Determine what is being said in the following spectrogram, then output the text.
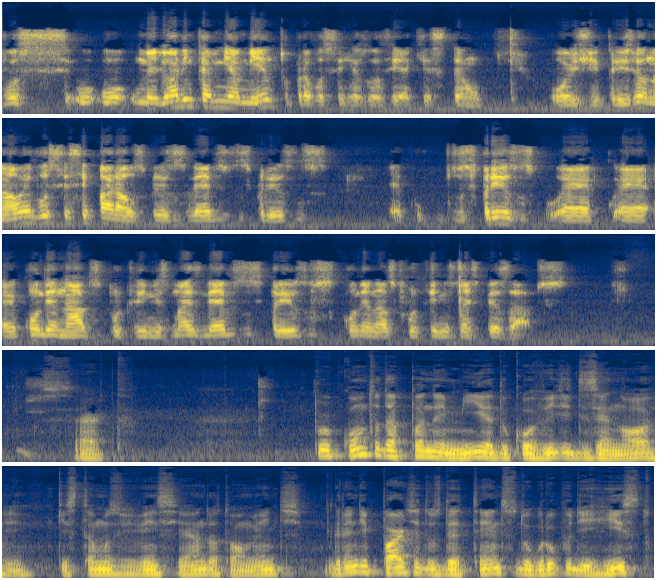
você, o, o melhor encaminhamento para você resolver a questão hoje prisional é você separar os presos leves dos presos é, dos presos é, é, é condenados por crimes mais leves dos presos condenados por crimes mais pesados. Certo. Por conta da pandemia do Covid-19 que estamos vivenciando atualmente, grande parte dos detentos do grupo de risco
